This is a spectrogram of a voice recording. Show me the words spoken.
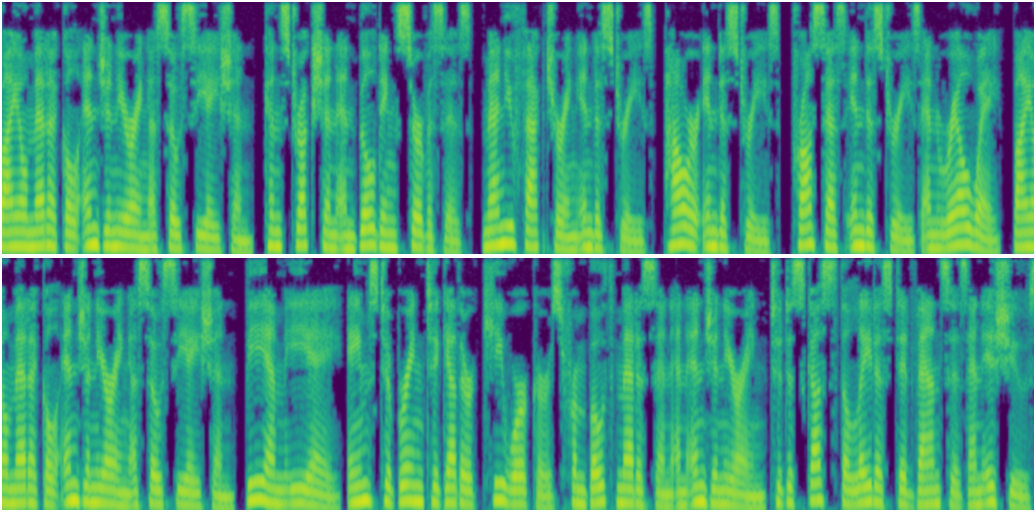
Biomedical Engineering Association, Construction and Building Services, Manufacturing Industries, Power Industries, Process Industries and Railway. Biomedical Engineering Association BMEA aims to bring together key workers from both medicine and engineering to discuss the latest advances and issues,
